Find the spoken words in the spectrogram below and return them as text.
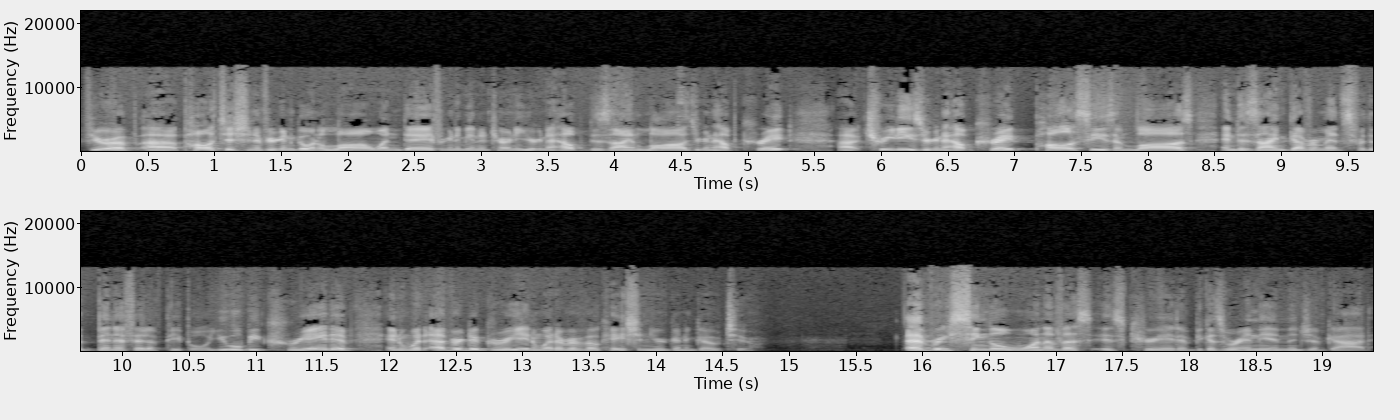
If you're a uh, politician, if you're going to go into law one day, if you're going to be an attorney, you're going to help design laws, you're going to help create uh, treaties, you're going to help create policies and laws and design governments for the benefit of people. You will be creative in whatever degree and whatever vocation you're going to go to. Every single one of us is creative because we're in the image of God.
